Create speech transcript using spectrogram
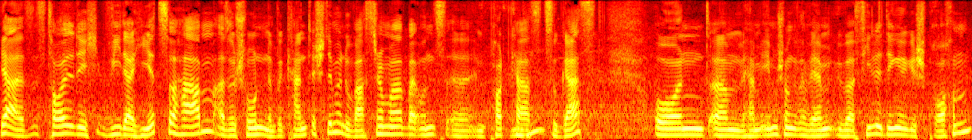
ja, es ist toll, dich wieder hier zu haben. Also schon eine bekannte Stimme. Du warst schon mal bei uns äh, im Podcast mhm. zu Gast. Und ähm, wir haben eben schon gesagt, wir haben über viele Dinge gesprochen.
